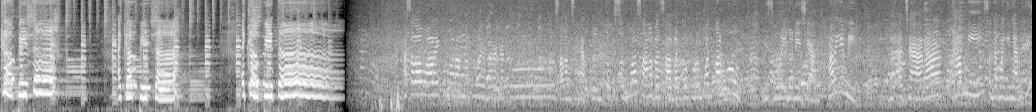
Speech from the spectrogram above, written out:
Capita, Capita, Capita. Assalamualaikum warahmatullahi wabarakatuh. Salam sehat untuk semua sahabat-sahabatku perempuan tangguh di seluruh Indonesia. Hari ini di acara kami sedang lagi ngartis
